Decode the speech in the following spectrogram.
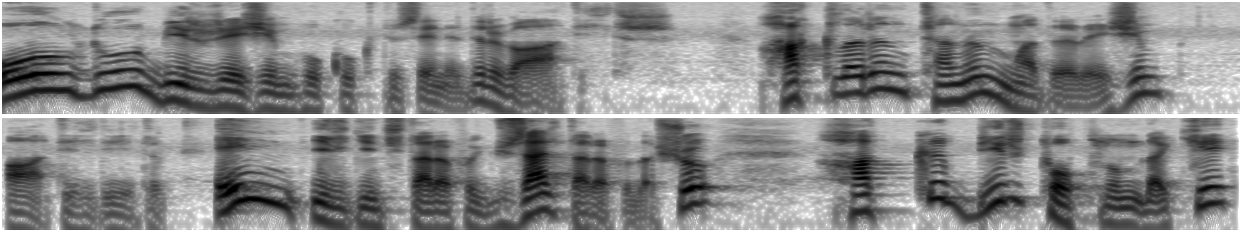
olduğu bir rejim hukuk düzenidir ve adildir. Hakların tanınmadığı rejim adil değildir. En ilginç tarafı, güzel tarafı da şu, hakkı bir toplumdaki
